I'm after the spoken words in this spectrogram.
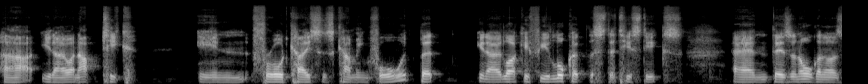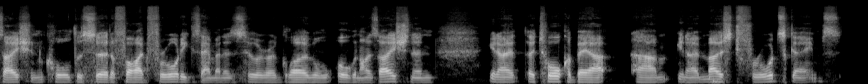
uh, you know an uptick in fraud cases coming forward. But you know, like if you look at the statistics and there's an organisation called the Certified Fraud Examiners, who are a global organisation, and you know they talk about um, you know most fraud schemes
